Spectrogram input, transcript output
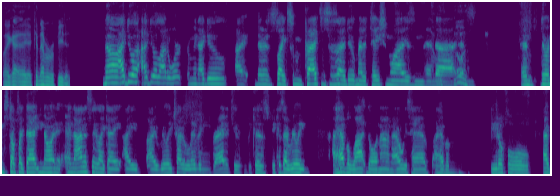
Like I, I can never repeat it. No, I do. a- I do a lot of work. I mean, I do. I there's like some practices I do meditation wise, and and uh, and, and doing stuff like that. You know, and, and honestly, like I I I really try to live in gratitude because because I really I have a lot going on. I always have. I have a beautiful. I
